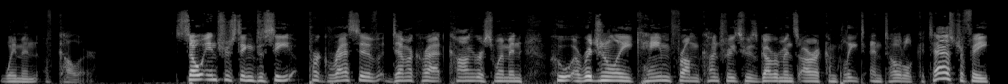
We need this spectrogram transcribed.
women of color. So interesting to see progressive Democrat congresswomen who originally came from countries whose governments are a complete and total catastrophe,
